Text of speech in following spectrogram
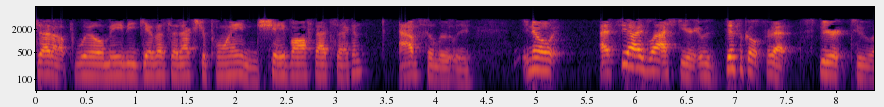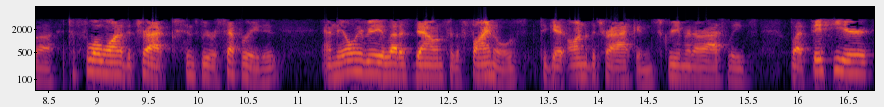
setup will maybe give us an extra point and shave off that second? Absolutely. You know, at CIS last year, it was difficult for that spirit to uh, to flow onto the track since we were separated, and they only really let us down for the finals to get onto the track and scream at our athletes. But this year,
